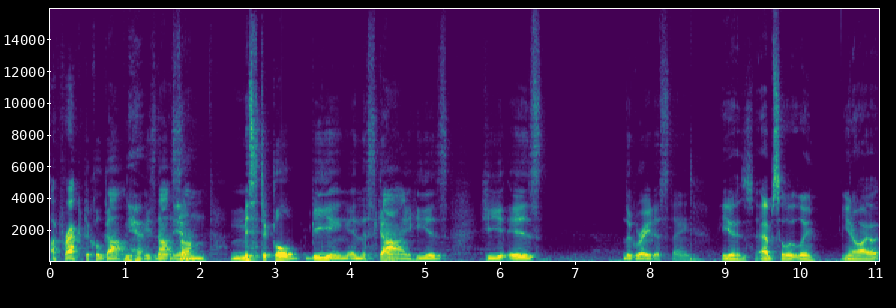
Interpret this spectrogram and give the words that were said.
a practical God. Yeah, He's not yeah. some mystical being in the sky. He is he is the greatest thing. He is absolutely. You know, I.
